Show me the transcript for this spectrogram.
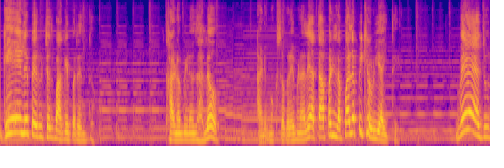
गेले पेरूच्याच बागेपर्यंत. खाणं बिणं झालं आणि मग सगळे म्हणाले आता आपण लपालपी खेळूया इथे. वेळ आहे अजून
